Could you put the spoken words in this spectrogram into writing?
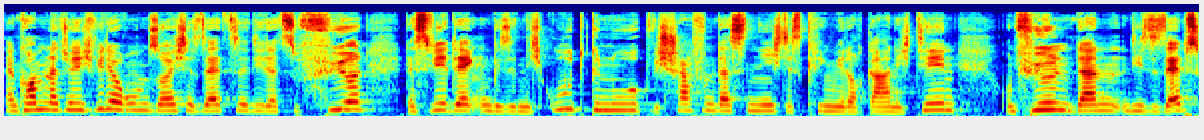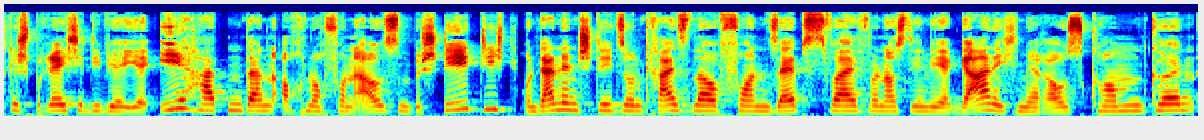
dann kommen natürlich wiederum solche Sätze, die dazu führen, dass wir denken, wir sind nicht gut genug, wir schaffen das nicht, das kriegen wir doch gar nicht hin. Und fühlen dann diese Selbstgespräche, die wir ja eh hatten, dann auch noch von außen bestätigt. Und dann entsteht so ein Kreislauf von Selbstzweifeln, aus denen wir ja gar nicht mehr rauskommen können,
